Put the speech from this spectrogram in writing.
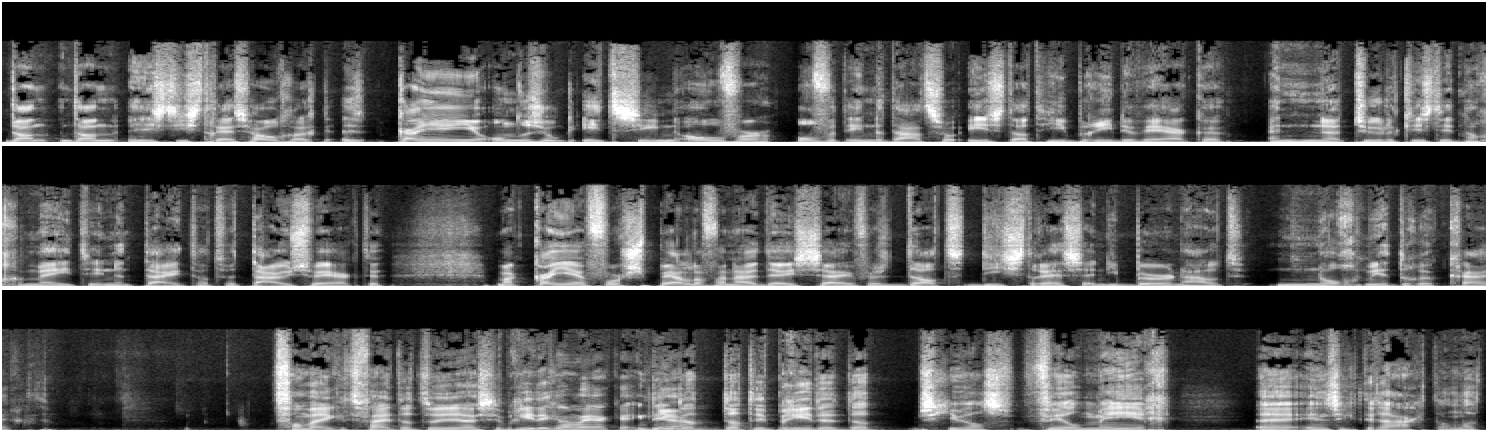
dan, dan is die stress hoger. Kan je in je onderzoek iets zien over of het inderdaad zo is dat hybride werken. En natuurlijk is dit nog gemeten in een tijd dat we thuis werkten. Maar kan je voorspellen vanuit deze cijfers dat die stress en die burn-out nog meer druk krijgt? Vanwege het feit dat we juist hybride gaan werken. Ik denk Ja. dat, dat hybride dat misschien wel eens veel meer eh, in zich draagt dan dat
